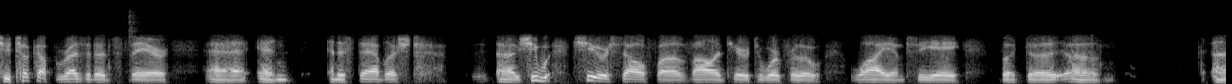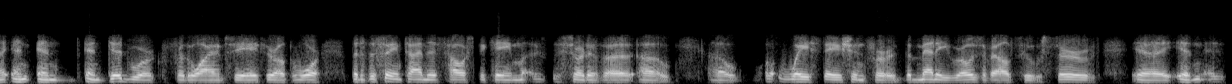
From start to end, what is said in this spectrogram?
she took up residence there uh, and and established uh, she she herself uh, volunteered to work for the YMCA, but uh, um, uh, and and and did work for the YMCA throughout the war. But at the same time, this house became sort of a, a, a way station for the many Roosevelts who served uh, in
